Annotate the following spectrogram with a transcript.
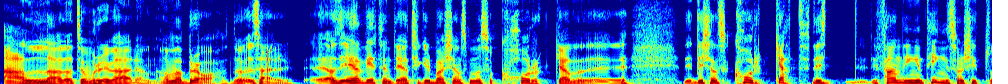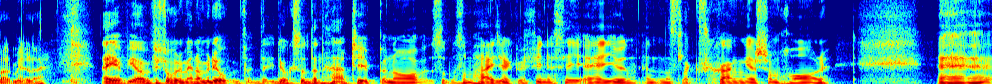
alla datorer i världen. Ja, vad bra. Då, så här, alltså, jag vet inte, jag tycker det bara känns som en så korkad... Eh, det, det känns korkat. Det, det fan ingenting som kittlar med det där. Nej, jag, jag förstår vad du menar, men det, det, är också den här typen av, som, som Hijack befinner sig i, är ju en, en någon slags genre som har... Eh,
